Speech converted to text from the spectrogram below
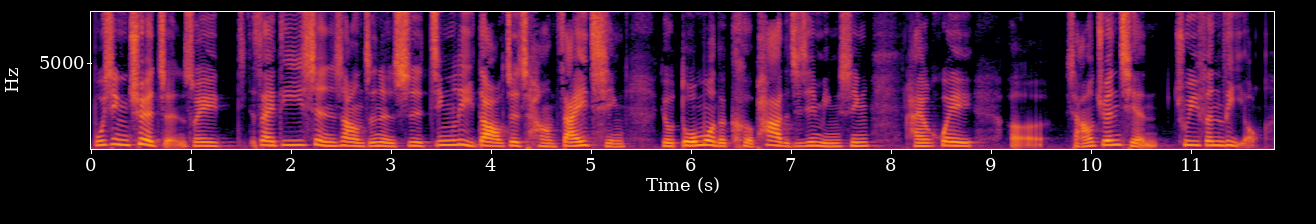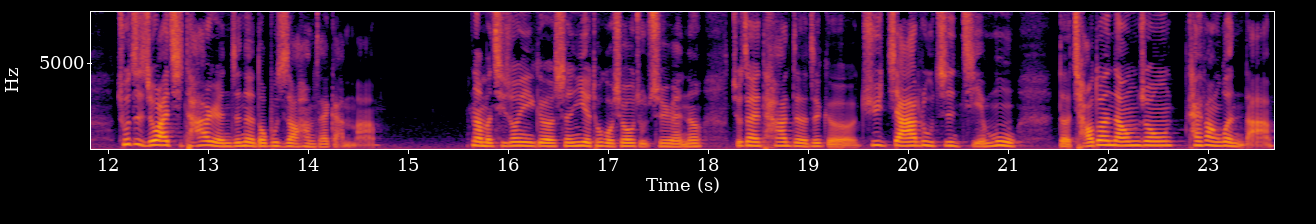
不幸确诊，所以在第一线上真的是经历到这场灾情有多么的可怕的这些明星，还会呃想要捐钱出一份力哦。除此之外，其他人真的都不知道他们在干嘛。那么，其中一个深夜脱口秀主持人呢，就在他的这个居家录制节目的桥段当中开放问答，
